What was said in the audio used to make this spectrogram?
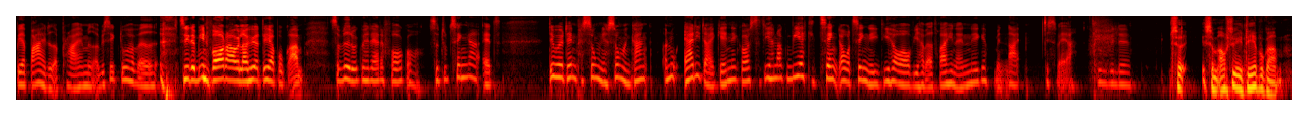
bearbejdet og primet, og hvis ikke du har været til det min foredrag eller hørt det her program, så ved du ikke, hvad det er, der foregår. Så du tænker, at det var jo den person, jeg så engang, og nu er de der igen, ikke også? Så de har nok virkelig tænkt over tingene i de her år, vi har været fra hinanden, ikke? Men nej, desværre. Du ville... Øh, så som afslutning i det her program,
